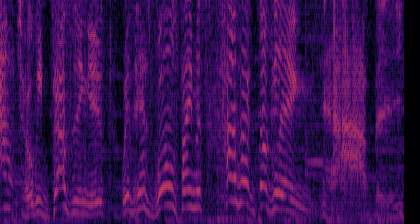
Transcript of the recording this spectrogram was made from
Oucho will be dazzling you with his world famous haddock juggling. Yeah, Dave.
